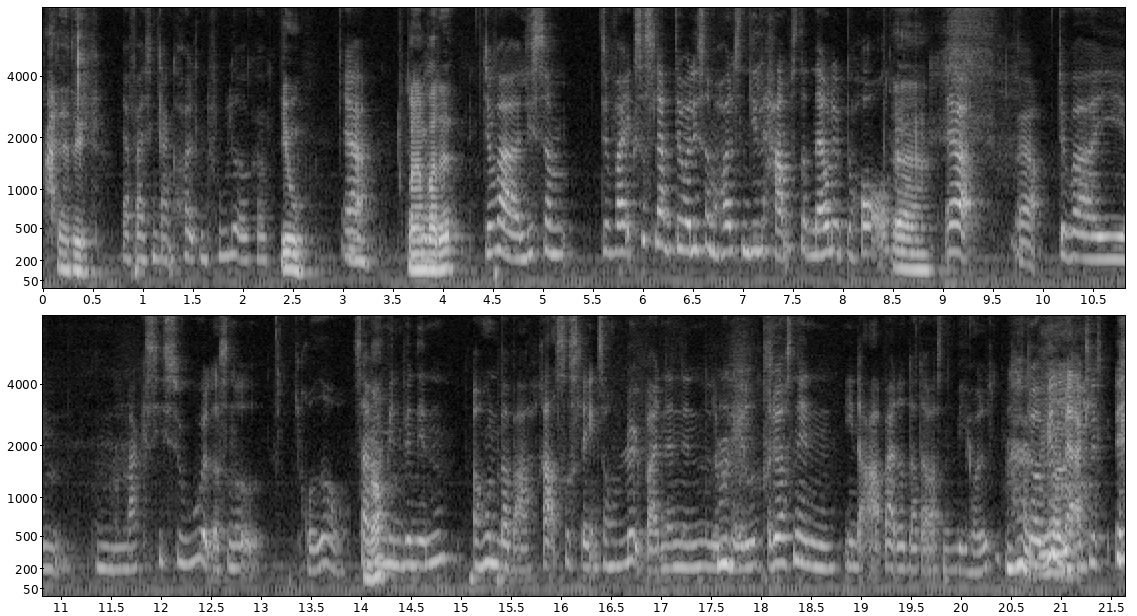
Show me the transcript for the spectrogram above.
Ej, det er det ikke. Jeg har faktisk engang holdt en fugleæderkop. Jo, Ja. hvordan var det? Det var ligesom... Det var ikke så slemt. Det var ligesom at holde sådan en lille hamster. Den er jo lidt behåret. Ja. Ja. Ja. Det var i øhm, Maxi Zoo eller sådan noget i Rødovre. Sammen Nå. med min veninde. Og hun var bare redselslagen, så hun løb bare i den anden ende af lokalet. Og det var sådan en, en der arbejdede der, der var sådan, vi holdt den. Det var Vi vildt mærkeligt. det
